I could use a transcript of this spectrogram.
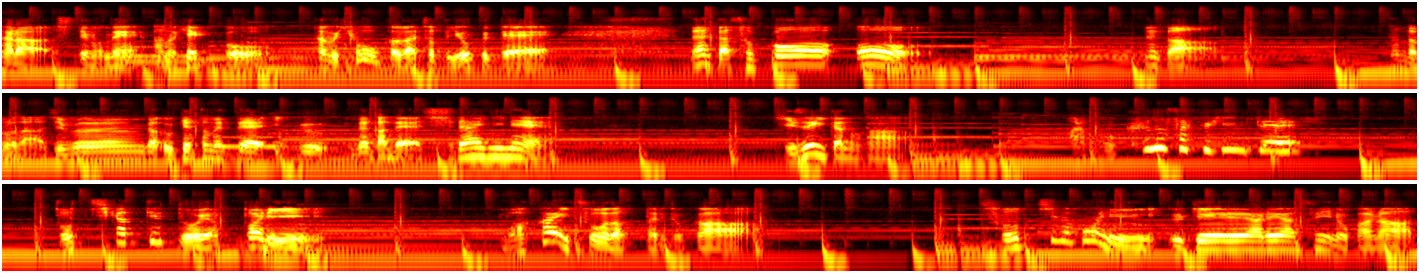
からしてもね、あの結構、多分評価がちょっと良くて、なんかそこを、なんか、なんだろうな、自分が受け止めていく中で、次第にね、気づいたのが、あれ、僕の作品って、どっちかっていうと、やっぱり、若い層だったりとか、そっちの方に受け入れられやすいのかなっ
